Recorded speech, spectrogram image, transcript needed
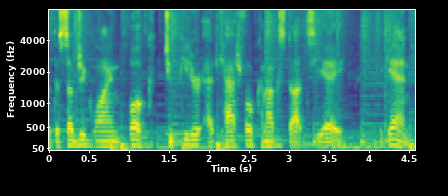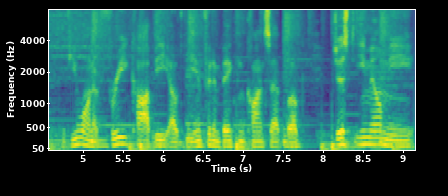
with the subject line book to peter at cashflowcanucks.ca. Again, if you want a free copy of the Infinite Banking Concept book, just email me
